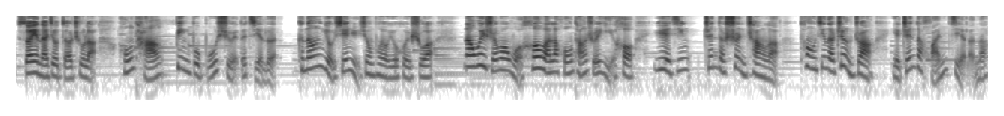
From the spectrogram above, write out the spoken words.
所以呢，就得出了红糖并不补血的结论。可能有些女性朋友又会说，那为什么我喝完了红糖水以后，月经真的顺畅了，痛经的症状也真的缓解了呢？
